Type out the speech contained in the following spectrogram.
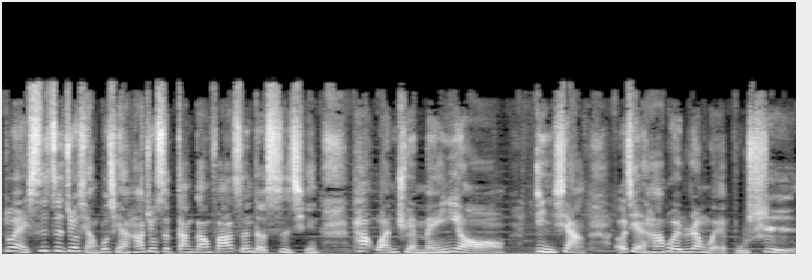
对，失智就想不起来，他就是刚刚发生的事情，他完全没有印象，而且他会认为不是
